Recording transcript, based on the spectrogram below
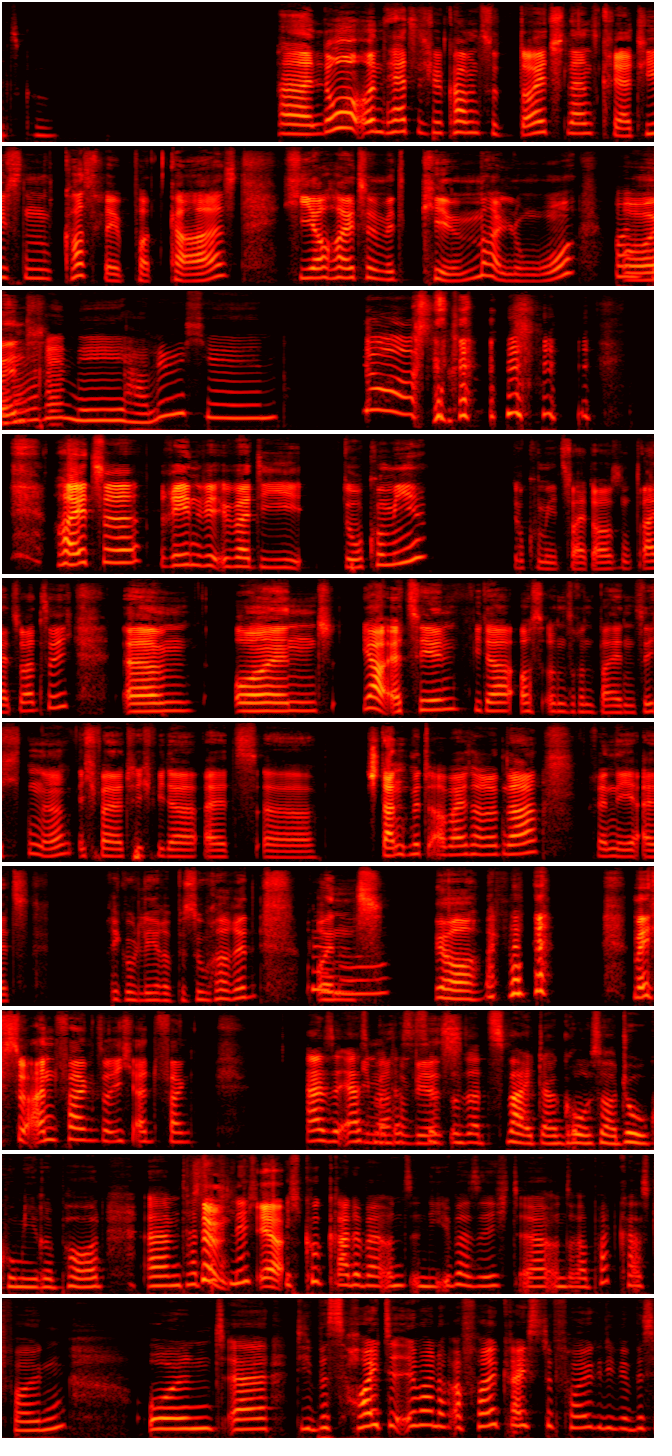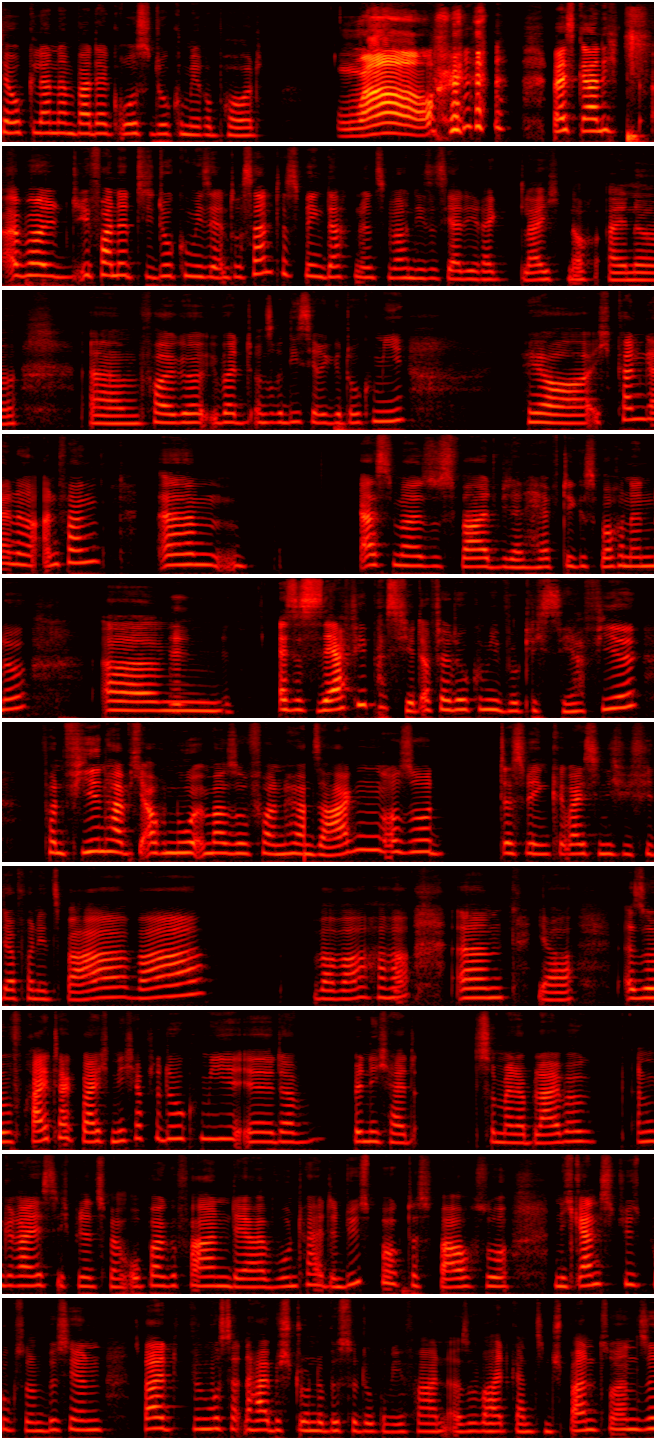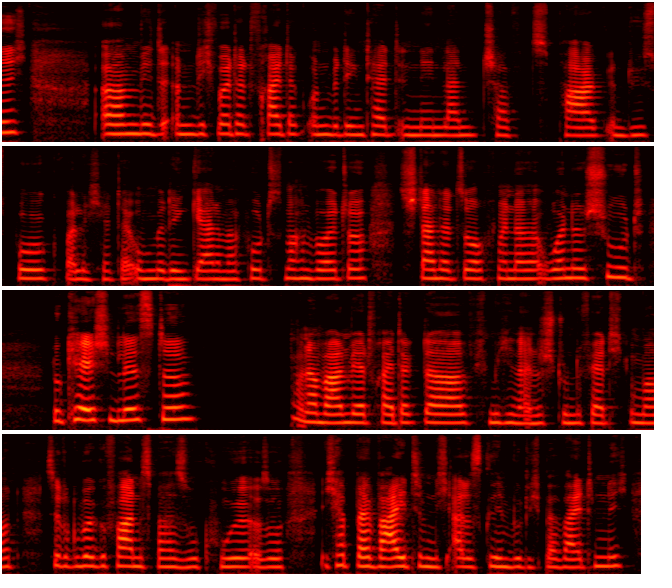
Let's go. Hallo und herzlich willkommen zu Deutschlands kreativsten Cosplay-Podcast. Hier heute mit Kim, hallo. Und, Und- René, Hallöchen. Heute reden wir über die Dokumi, Dokumi 2023. Ähm, und ja, erzählen wieder aus unseren beiden Sichten. Ne? Ich war natürlich wieder als äh, Standmitarbeiterin da, René als reguläre Besucherin. Und Genau. ja, möchtest du anfangen? Soll ich anfangen? Also erstmal, das ist jetzt unser zweiter großer Dokumi-Report. Ähm, tatsächlich, ja. ich gucke gerade bei uns in die Übersicht äh, unserer Podcast-Folgen und äh, die bis heute immer noch erfolgreichste Folge, die wir bisher hochgeladen haben, war der große Dokumi-Report. Wow. Weiß gar nicht, aber ihr fandet die Dokumi sehr interessant, deswegen dachten wir uns, wir machen dieses Jahr direkt gleich noch eine ähm, Folge über unsere diesjährige Dokumi. Ja, ich kann gerne anfangen. Ähm, erstmal, also es war halt wieder ein heftiges Wochenende. Ähm, Mhm. es ist sehr viel passiert auf der Dokumi, wirklich sehr viel. Von vielen habe ich auch nur immer so von Hören sagen oder so. Deswegen weiß ich nicht, wie viel davon jetzt war, war, war, war, haha. Ähm, ja, also Freitag war ich nicht auf der Dokumi. Äh, da bin ich halt zu meiner Bleibe angereist. Ich bin jetzt meinem Opa gefahren, der wohnt halt in Duisburg. Das war auch so, nicht ganz Duisburg, so ein bisschen. Es war halt, wir mussten halt eine halbe Stunde bis zur Dokumi fahren. Also war halt ganz entspannt so an sich. Ähm, wir, und ich wollte halt Freitag unbedingt halt in den Landschaftspark in Duisburg, weil ich hätte unbedingt gerne mal Fotos machen wollte. Es stand halt so auf meiner Wanna-Shoot-Location-Liste. Und dann waren wir halt Freitag da, habe ich mich in einer Stunde fertig gemacht, sind drüber gefahren, es war so cool. Also ich habe bei weitem nicht alles gesehen, wirklich bei weitem nicht.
